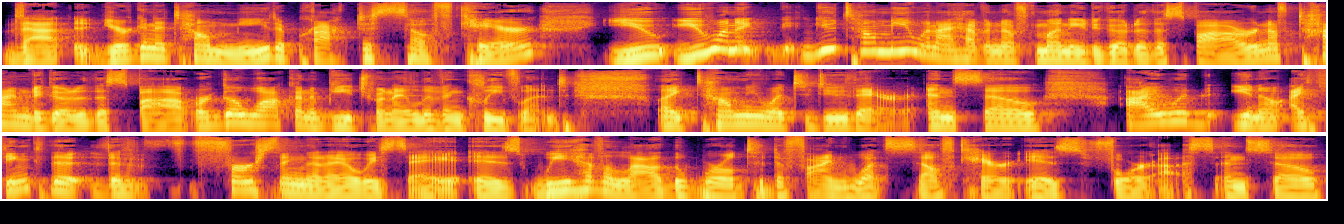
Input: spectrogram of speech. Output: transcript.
That you're going to tell me to practice self care? You you want to you tell me when I have enough money to go to the spa or enough time to go to the spa or go walk on a beach when I live in Cleveland. Like tell me what to do there. And so I would, you know, I think that the first thing that I always say is we have allowed the world to define what self care is for us, and so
